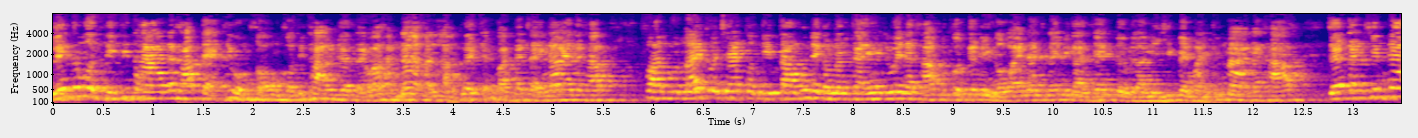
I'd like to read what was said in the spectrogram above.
เล่นทั้งหมดสี่ทิศทางนะครับ แต่ที่ผมสอนผมสอนทิศทางเดียวแต่ว่าหันหน้าหันหลังเพื่อให้เกิดความเข้าใจง่ายนะครับฝากกดไลค์กดแชร์กดติดตามเพื่อเป็นกำลังใจให้ด้วยนะครับกดกระดิ่งเอาไว้นะจะได้มีการแจ้งเตือนเวลามีคลิปใหม่ๆขึ้นมานะครับ เจอกันคลิปหน้า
